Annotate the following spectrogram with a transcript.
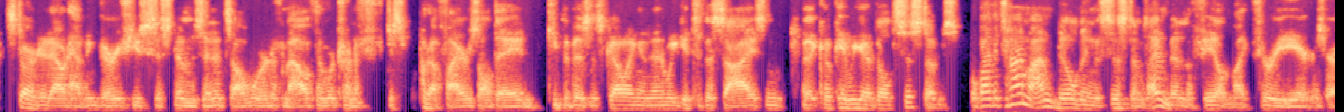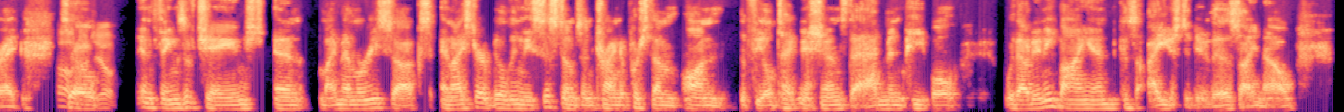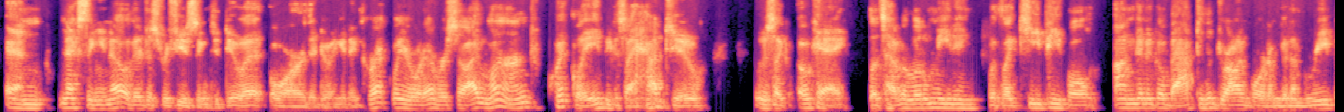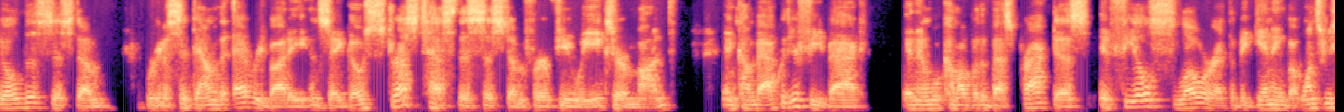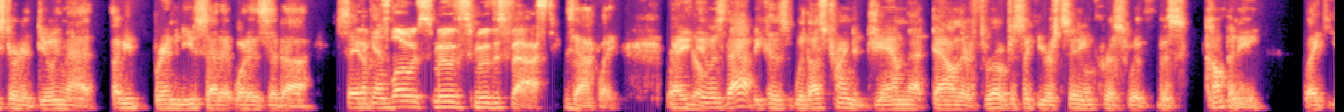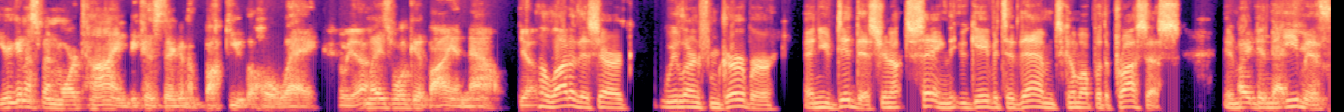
started out having very few systems and it's all word of mouth and we're trying to f- just put out fires all day and keep the business going and then we get to the size and like okay we got to build systems well by the time i'm building the systems i haven't been in the field in like three years right Oh, so no joke. And things have changed and my memory sucks. And i start building these systems and trying to push them on the field technicians the admin people without any buy-in because i used to do this i know. And next thing you know they're just refusing to do it or they're doing it incorrectly or whatever. So i learned quickly because i had to it was like okay let's have a little meeting with like key people. I'm going to go back to the drawing board. I'm going to rebuild this system we're going to sit down with everybody and say, go stress test this system for a few weeks or a month and come back with your feedback. And then we'll come up with a best practice. It feels slower at the beginning, but once we started doing that, I mean, Brandon, you said it. What is it? Uh, say it Yep, again. Slow is smooth, smooth is fast. Exactly. Right. It was that because with us trying to jam that down their throat, just like you were saying, Chris, with this company, like you're going to spend more time because they're going to buck you the whole way. Oh yeah. Might as well get buy in now. Yeah. A lot of this, Eric, we learned from Gerber, and you did this. You're not saying that you gave it to them to come up with a process in, I did in the that E too. Myth.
